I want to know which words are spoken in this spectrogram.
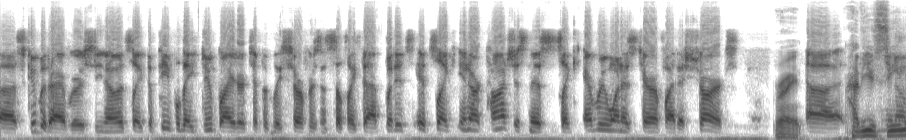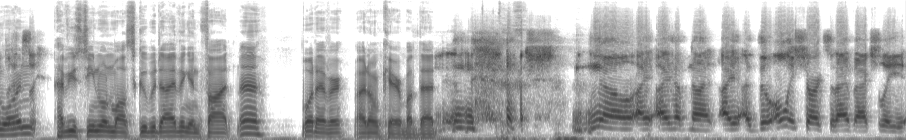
uh, scuba divers you know it's like the people they do bite are typically surfers and stuff like that but it's it's like in our consciousness it's like everyone is terrified of sharks Right. uh, Have you seen know, one? like- Have you seen one while scuba diving and thought, eh, whatever. I don't care about that. no, I, I have not. I I- the only sharks that I've actually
